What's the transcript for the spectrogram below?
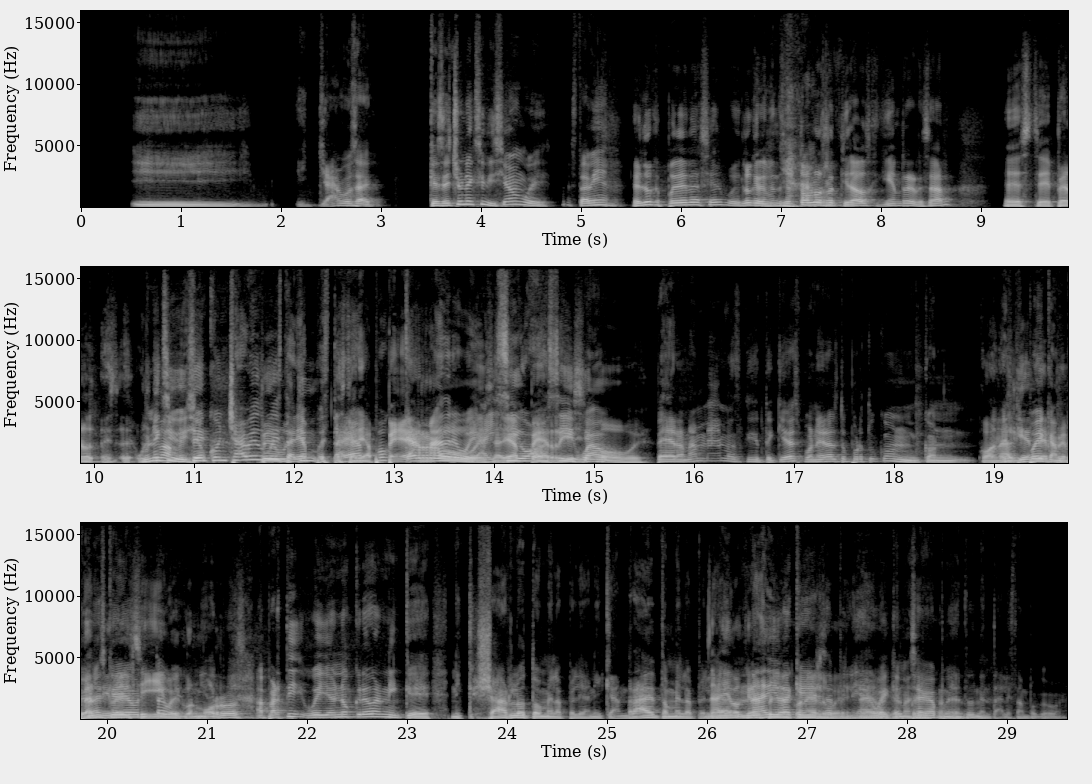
Y... Y ya, o sea... Que se eche una exhibición, güey. Está bien. Es lo que puede hacer, güey. Es lo que deben de hacer todos los retirados que quieren regresar. Este, pero es- Una exhibición con Chávez, güey, estaría, estaría, estaría perro, madre, güey. Estaría sí, oh, perrísimo, güey. Pero no mames, que te quieras poner al tú por tú con, con, Con el alguien tipo de, campeones que hay ahorita, sí, güey. Con morros. Aparte, güey, yo no creo ni que, ni que Charlo tome la pelea, ni que Andrade tome la pelea. Nadie va a querer Nadie va a querer esa pelea, güey. Que no se haga puñetas mentales tampoco, güey.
